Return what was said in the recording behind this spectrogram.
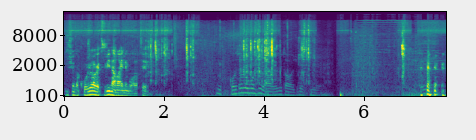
무슨 나 고요하게 둘이 남아 있는 것 같아. 이 건설 로봇이 아 여기다 이거 있네.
